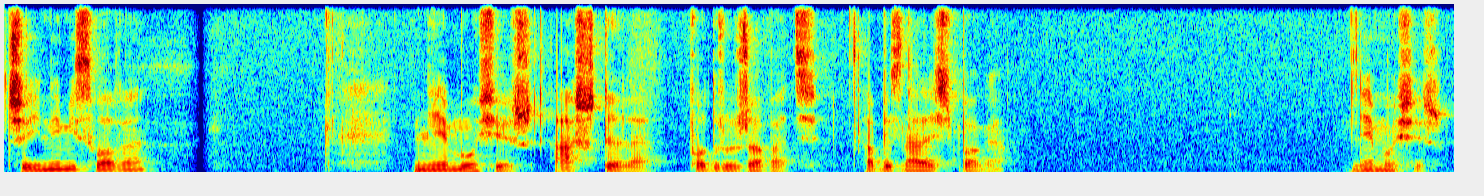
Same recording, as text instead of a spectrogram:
Czy innymi słowy, nie musisz aż tyle podróżować, aby znaleźć Boga. Nie musisz.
